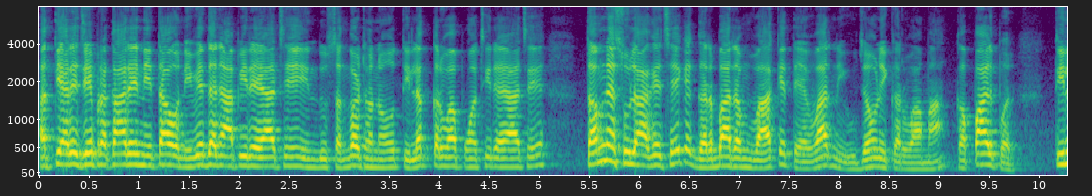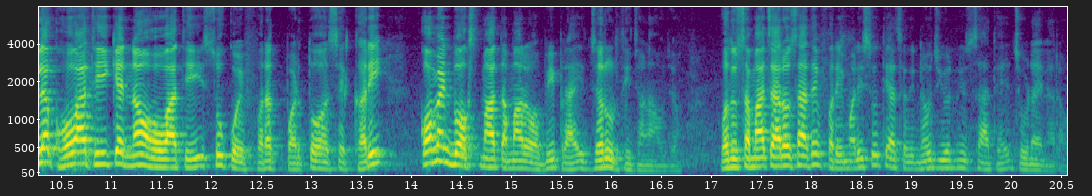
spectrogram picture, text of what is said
અત્યારે જે પ્રકારે નેતાઓ નિવેદન આપી રહ્યા છે, હિન્દુ સંગઠનો તિલક કરવા પહોંચી રહ્યા છે, તમને શું લાગે છે કે ગરબા રમવા કે તહેવારની ઉજવણી કરવામાં કપાળ પર તિલક હોવાથી કે ન હોવાથી શું કોઈ ફરક પડતો હશે ખરી? કોમેન્ટ બોક્સમાં તમારો અભિપ્રાય જરૂરથી જણાવજો. વધુ સમાચારો સાથે ફરી મળીશું. ત્યાં સુધી નવજીવન ન્યૂઝ સાથે જોડાયેલા રહો.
